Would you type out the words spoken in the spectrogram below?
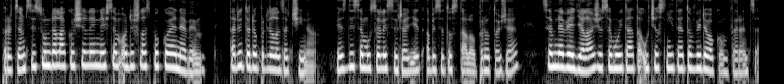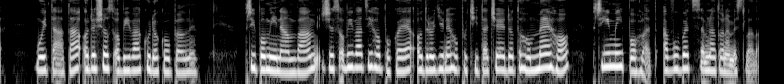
Proč jsem si sundala košili, než jsem odešla z pokoje, nevím. Tady to do prdele začíná. Hvězdy se museli seřadit, aby se to stalo, protože jsem nevěděla, že se můj táta účastní této videokonference. Můj táta odešel z obýváku do koupelny. Připomínám vám, že z obývacího pokoje od rodinného počítače je do toho mého přímý pohled a vůbec jsem na to nemyslela.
